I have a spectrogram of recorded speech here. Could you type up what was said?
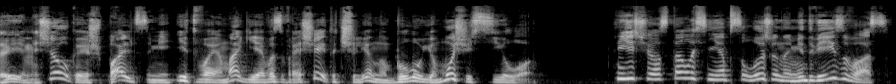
Ты щелкаешь пальцами, и твоя магия возвращает члену былую мощь и силу. Еще осталось необслуженными две из вас.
